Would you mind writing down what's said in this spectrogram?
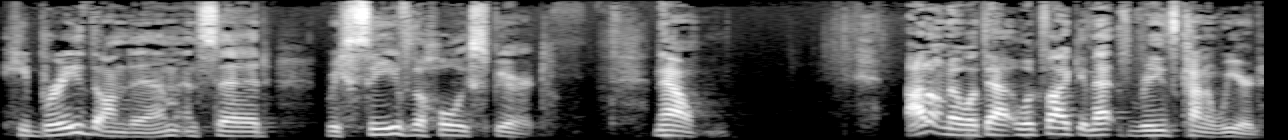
he breathed on them and said, receive the Holy Spirit. Now, I don't know what that looks like, and that reads kind of weird.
